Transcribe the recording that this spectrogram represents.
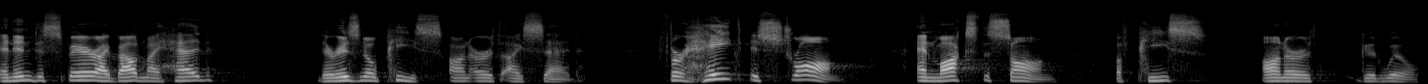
and in despair I bowed my head. There is no peace on earth, I said. For hate is strong and mocks the song of peace on earth, goodwill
